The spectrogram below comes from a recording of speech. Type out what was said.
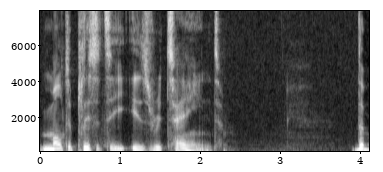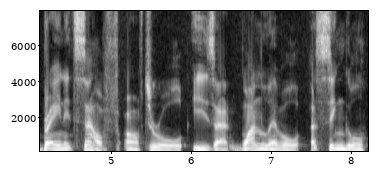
multiplicity is retained. The brain itself, after all, is at one level a single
